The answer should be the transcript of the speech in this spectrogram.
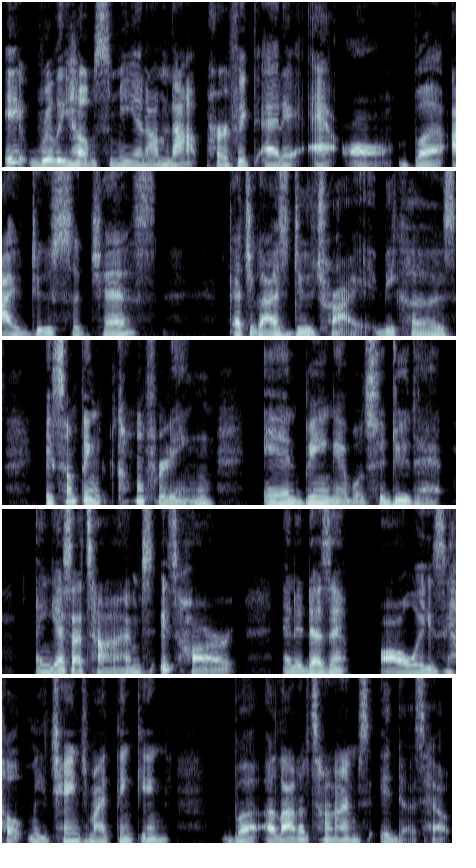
it really helps me and I'm not perfect at it at all, but I do suggest that you guys do try it because it's something comforting in being able to do that. And yes, at times it's hard and it doesn't always help me change my thinking, but a lot of times it does help.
